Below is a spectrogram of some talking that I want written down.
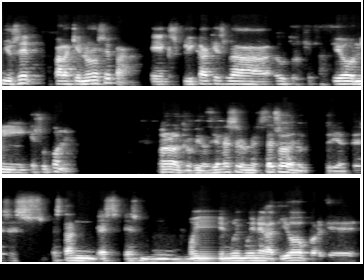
Josep, para quien no lo sepa, explica qué es la eutrofización y qué supone. Bueno, la eutrofización es un exceso de nutrientes. Es, es, es, muy, muy, muy negativo porque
